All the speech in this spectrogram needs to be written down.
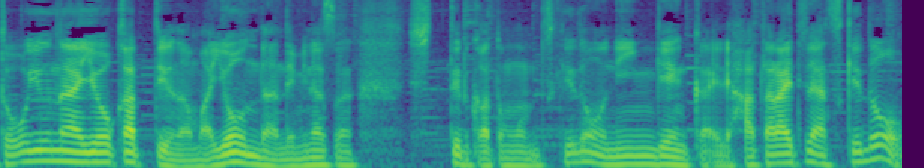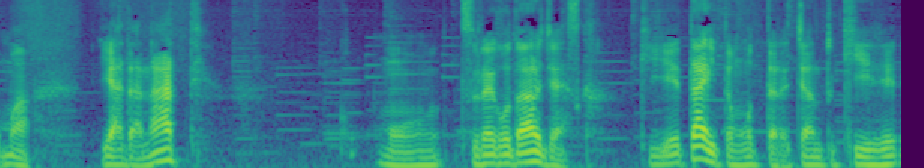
どういう内容かっていうのはまあ読んだんで皆さん知ってるかと思うんですけど人間界で働いてたんですけどまあ嫌だなってもう辛いことあるじゃないですか。消えたいと思ったらちゃんと消え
